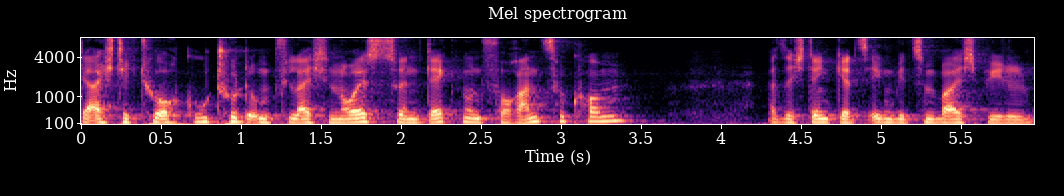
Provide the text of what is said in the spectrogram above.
der Architektur auch gut tut, um vielleicht Neues zu entdecken und voranzukommen. Also ich denke jetzt irgendwie zum Beispiel,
